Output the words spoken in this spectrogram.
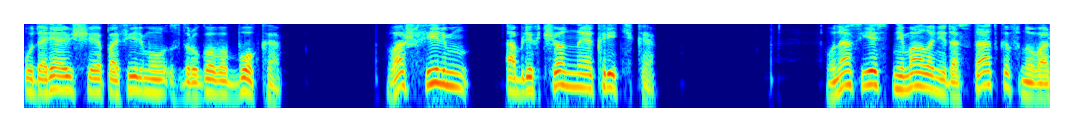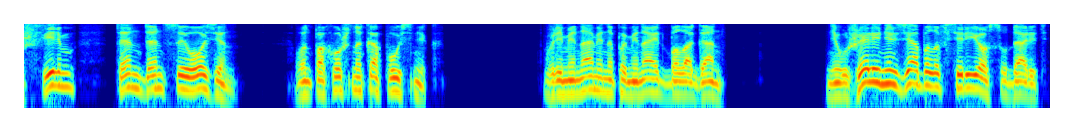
ударяющая по фильму с другого бока. Ваш фильм — облегченная критика. У нас есть немало недостатков, но ваш фильм тенденциозен. Он похож на капустник. Временами напоминает балаган. Неужели нельзя было всерьез ударить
